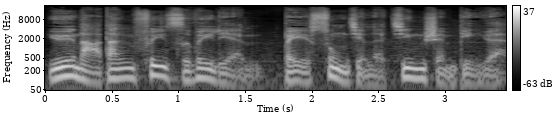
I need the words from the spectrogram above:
约纳丹·菲茨威廉被送进了精神病院，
